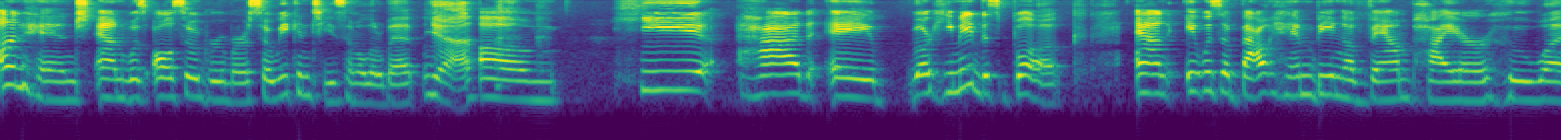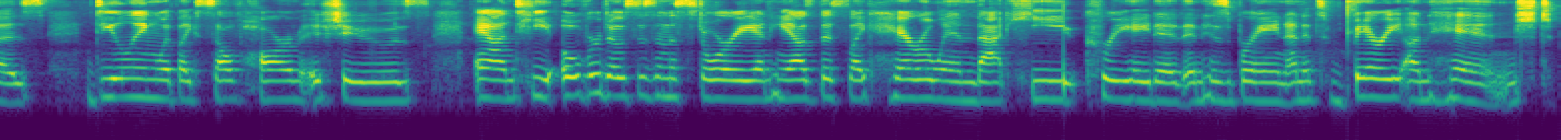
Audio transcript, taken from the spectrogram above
unhinged and was also a groomer, so we can tease him a little bit Yeah. Um, he had a or he made this book and it was about him being a vampire who was dealing with like self-harm issues and he overdoses in the story and he has this like heroin that he created in his brain and it's very unhinged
